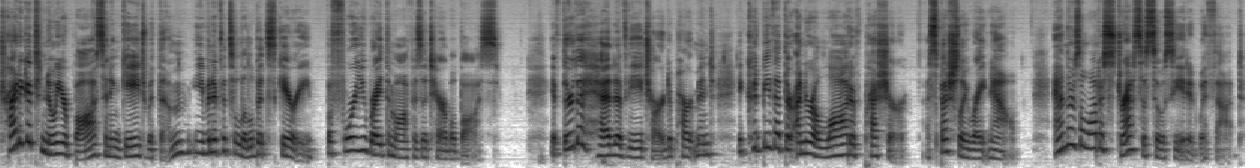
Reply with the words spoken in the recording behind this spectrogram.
Try to get to know your boss and engage with them, even if it's a little bit scary, before you write them off as a terrible boss. If they're the head of the HR department, it could be that they're under a lot of pressure, especially right now. And there's a lot of stress associated with that.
